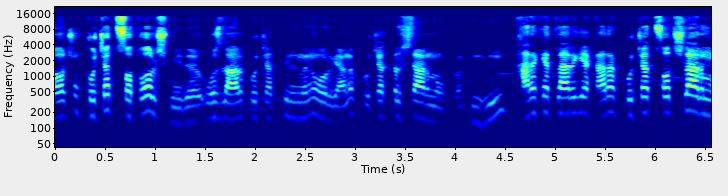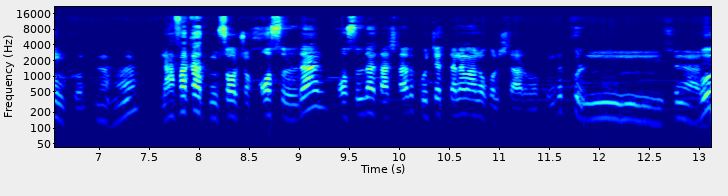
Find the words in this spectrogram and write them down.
misol uchun ko'chat sotib olishmaydi o'zlari ko'chat ilmini o'rganib ko'chat qilishlari mumkin Mhm. harakatlariga qarab ko'chat sotishlari mumkin nafaqat misol uchun hosildan hosildan tashqari ko'chatdan ham anaqa qilishlari mumkinda pul Mhm. Tushunarli. bu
